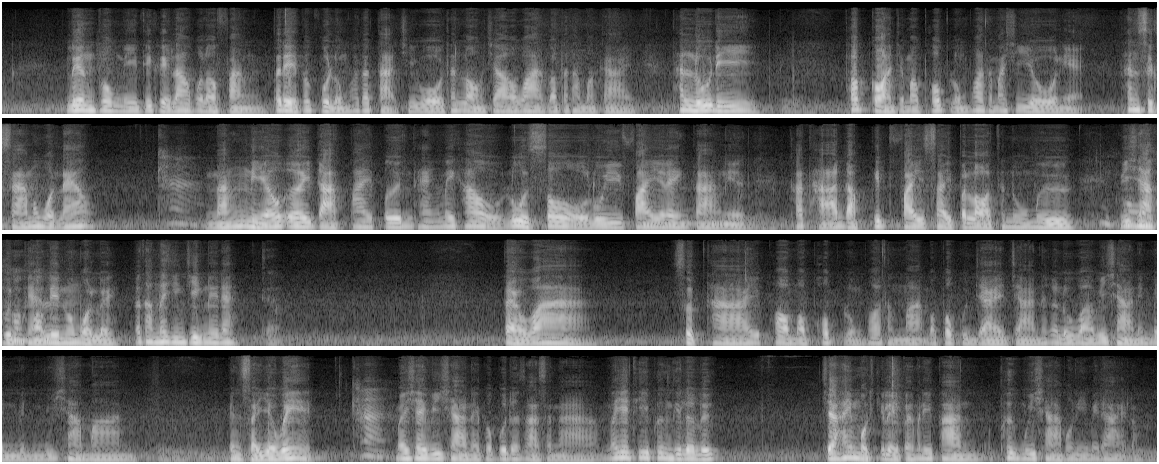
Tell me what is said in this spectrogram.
เรื่องพวกนี้ที่เคยเล่าพวกเราฟัง พระเดชพระคุณหลวงพ่อตตะชีโว ท่านรองเจ้าอาวาสวัดพระธรรมกาย ท่านรู้ดีอืมเพราะก่อนจะมาพบหลวงพ่อธรรมชโยเนี่ยท่านศึกษามาหมดแล้วค่ะหนังเหนียวเอ่ยดาบปลายปืนแทงไม่เข้า ลูดโซ่ ลุยไฟอะไรต่างๆเนี่ยคาถาดับพิษไฟใส่ประหลอดธนูมือ วิชาขุนแผนเรียนมาหมดเลย แล้วทำได้จริง ๆ เลยนะครับแต่ว่า สุดท้ายพอมาพบหลวงพ่อธรรมะมาพบคุณยายอาจารย์ท่านก็รู้ว่าวิชานี้เป็นเป็นวิชามารอืมเป็นไสยเวทคค่ะไม่ใช่วิชาในพระพุทธศาสนา ไม่ใช่ที่พึ่งที่ระลึก จะให้หมดกิเลสไปพระนิพพานพึ่งวิชาพวกนี้ไม่ได้หรอก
